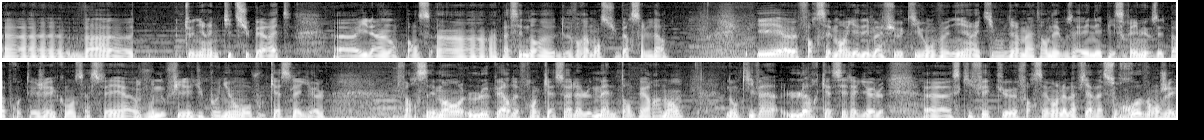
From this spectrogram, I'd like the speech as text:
va tenir une petite supérette. Il a un, passé de vraiment super soldat. Et euh, forcément, il y a des mafieux qui vont venir et qui vont dire Mais attendez, vous avez une épicerie, mais vous n'êtes pas protégé, comment ça se fait Euh, Vous nous filez du pognon, on vous casse la gueule. Forcément, le père de Frank Castle a le même tempérament, donc il va leur casser la gueule. Euh, ce qui fait que forcément la mafia va se revenger,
